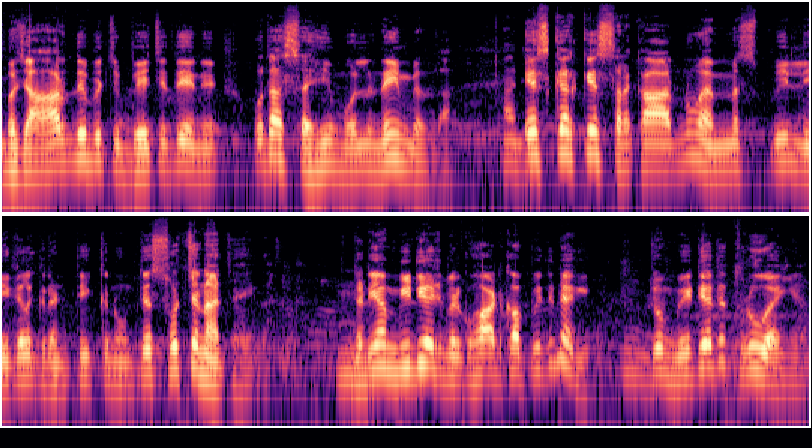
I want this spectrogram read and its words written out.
ਬਾਜ਼ਾਰ ਦੇ ਵਿੱਚ ਵੇਚਦੇ ਨੇ ਉਹਦਾ ਸਹੀ ਮੁੱਲ ਨਹੀਂ ਮਿਲਦਾ। ਇਸ ਕਰਕੇ ਸਰਕਾਰ ਨੂੰ ਐਮਐਸਪੀ ਲੀਗਲ ਗਰੰਟੀ ਕਾਨੂੰਨ ਤੇ ਸੋਚਣਾ ਚਾਹੀਦਾ। ਜਿਹੜੀਆਂ ਮੀਡੀਆ 'ਚ ਮੇਰੇ ਕੋਲ ਹਾਰਡ ਕਾਪੀ ਤੇ ਨਹੀਂ ਹੈਗੀ ਜੋ ਮੀਡੀਆ ਦੇ ਥਰੂ ਆਈਆਂ।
